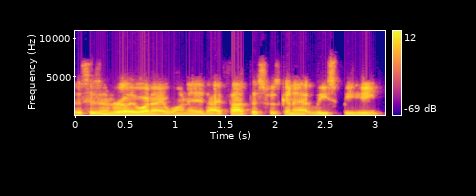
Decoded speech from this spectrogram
this isn't really what I wanted. I thought this was going to at least be,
